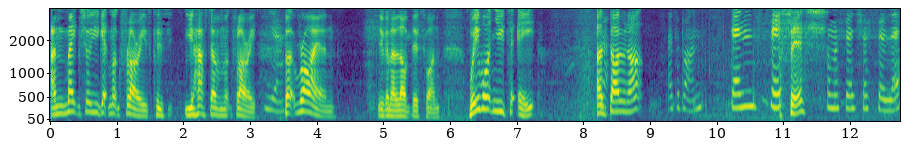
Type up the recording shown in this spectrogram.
and make sure you get McFlurries because you have to have a McFlurry. Yeah. But Ryan, you're going to love this one. We want you to eat a donut, That's a bun. Then fish, fish, from a fish and fillet.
